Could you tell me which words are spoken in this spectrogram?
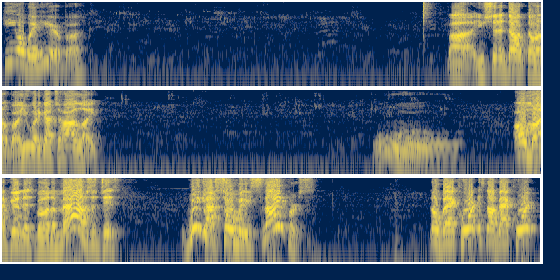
He over here, bro. Bro, you should have dunked on him, bro. You would have got your highlight. Ooh. Oh my goodness, bro. The Mavs are just... We got so many snipers. No backcourt. It's not backcourt.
